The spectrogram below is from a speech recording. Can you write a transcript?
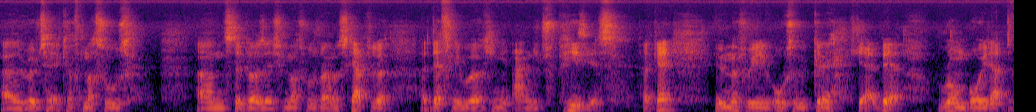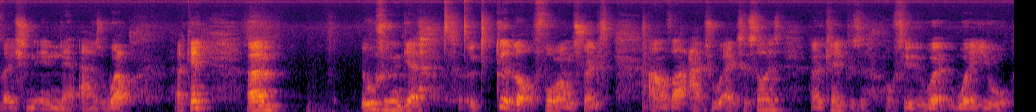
uh, the rotator cuff muscles, um, the stabilisation muscles around the scapula are definitely working, and the trapezius. Okay, you're mostly also going to get a bit of rhomboid activation in there as well. Okay, um, you're also going to get a good lot of forearm strength out of that actual exercise, okay, because obviously the way, way you're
